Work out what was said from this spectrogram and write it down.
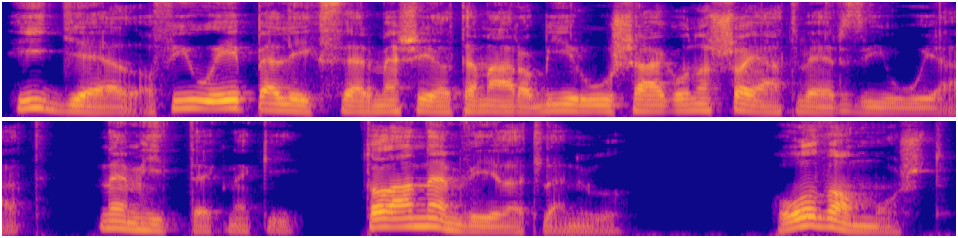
Higgy el, a fiú épp elégszer mesélte már a bíróságon a saját verzióját. Nem hittek neki. Talán nem véletlenül. Hol van most?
